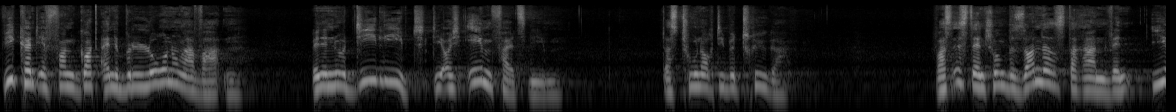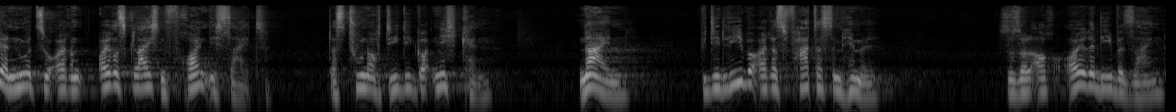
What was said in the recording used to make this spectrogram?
Wie könnt ihr von Gott eine Belohnung erwarten, wenn ihr nur die liebt, die euch ebenfalls lieben? Das tun auch die Betrüger. Was ist denn schon Besonderes daran, wenn ihr nur zu euren, euresgleichen freundlich seid? Das tun auch die, die Gott nicht kennen. Nein, wie die Liebe eures Vaters im Himmel, so soll auch eure Liebe sein,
